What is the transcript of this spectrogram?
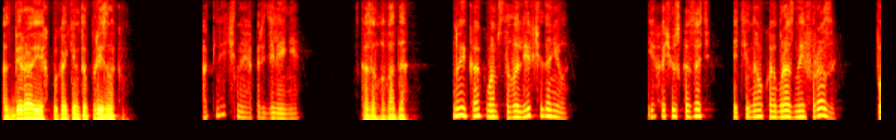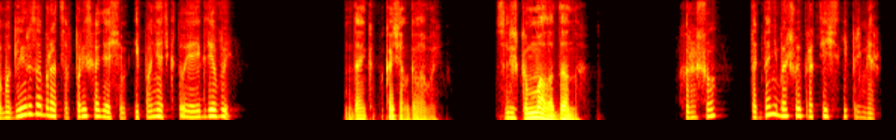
отбирая их по каким-то признакам». «Отличное определение», — сказала вода. Ну и как, вам стало легче, Данила? Я хочу сказать, эти наукообразные фразы помогли разобраться в происходящем и понять, кто я и где вы. Данька покачал головой. Слишком мало данных. Хорошо, тогда небольшой практический пример.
